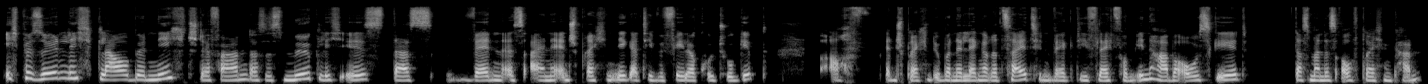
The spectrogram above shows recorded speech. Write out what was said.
Ich persönlich glaube nicht, Stefan, dass es möglich ist, dass wenn es eine entsprechend negative Fehlerkultur gibt, auch entsprechend über eine längere Zeit hinweg, die vielleicht vom Inhaber ausgeht, dass man das aufbrechen kann.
